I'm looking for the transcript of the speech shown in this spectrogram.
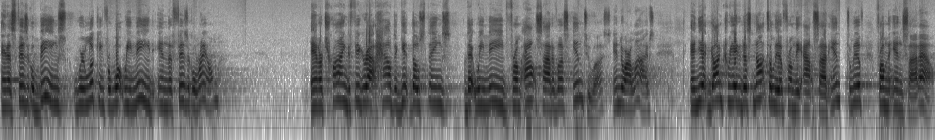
And as physical beings, we're looking for what we need in the physical realm and are trying to figure out how to get those things that we need from outside of us into us, into our lives. And yet, God created us not to live from the outside in, to live from the inside out.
